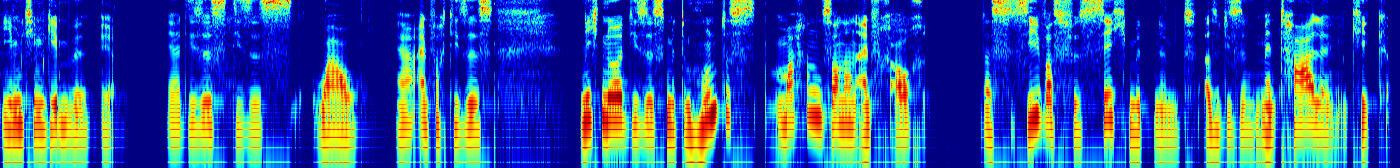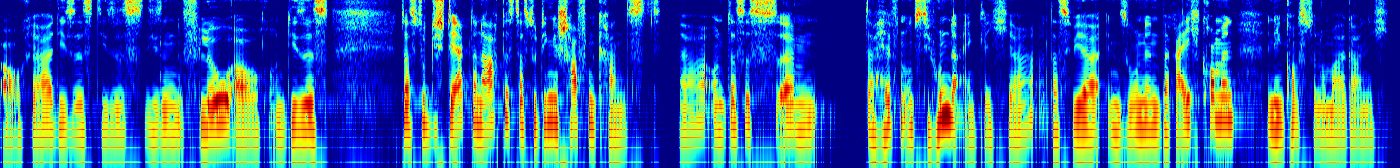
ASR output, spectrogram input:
jedem Team geben will. Ja. Ja, dieses, dieses Wow. Ja, einfach dieses, nicht nur dieses mit dem Hund das machen, sondern einfach auch, dass sie was für sich mitnimmt. Also diesen mentalen Kick auch, ja, dieses, dieses, diesen Flow auch und dieses, dass du gestärkt danach bist, dass du Dinge schaffen kannst. Ja, und das ist, ähm, da helfen uns die Hunde eigentlich, ja, dass wir in so einen Bereich kommen, in den kommst du normal gar nicht.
